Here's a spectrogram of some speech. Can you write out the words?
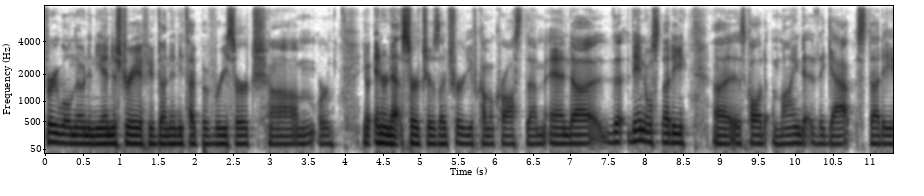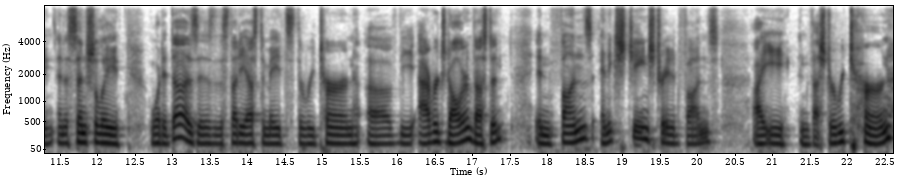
very well known in the industry. If you've done any type of research um, or you know internet searches, I'm sure you've come across them. And uh, the, the, annual study uh, is called Mind the Gap Study, and essentially what it does is the study estimates the return of the average dollar invested in funds and exchange traded funds, i.e., investor return,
